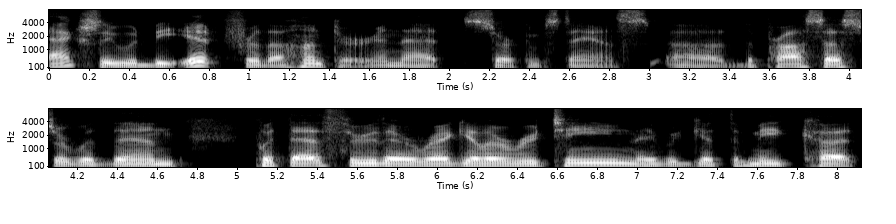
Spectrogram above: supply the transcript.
actually would be it for the hunter in that circumstance. Uh, the processor would then put that through their regular routine. They would get the meat cut,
